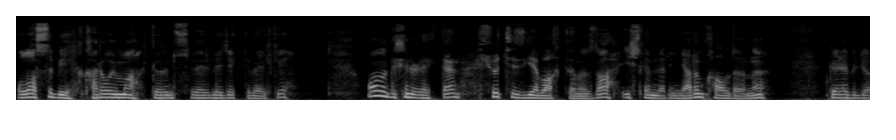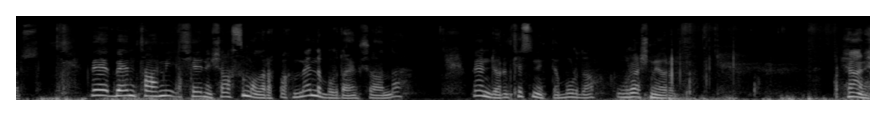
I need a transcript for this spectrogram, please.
olası bir kare oyma görüntüsü verilecekti belki. Onu düşünerekten şu çizgiye baktığımızda işlemlerin yarım kaldığını görebiliyoruz. Ve ben tahmin şeyini şahsım olarak bakın ben de buradayım şu anda. Ben diyorum kesinlikle burada uğraşmıyorum. Yani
